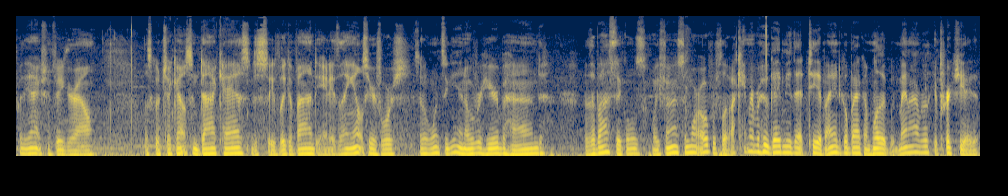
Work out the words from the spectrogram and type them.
for the action figure owl. Let's go check out some die casts and just see if we can find anything else here for us. So once again, over here behind the bicycles, we find some more overflow. I can't remember who gave me that tip. I need to go back and look, but man, I really appreciate it.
